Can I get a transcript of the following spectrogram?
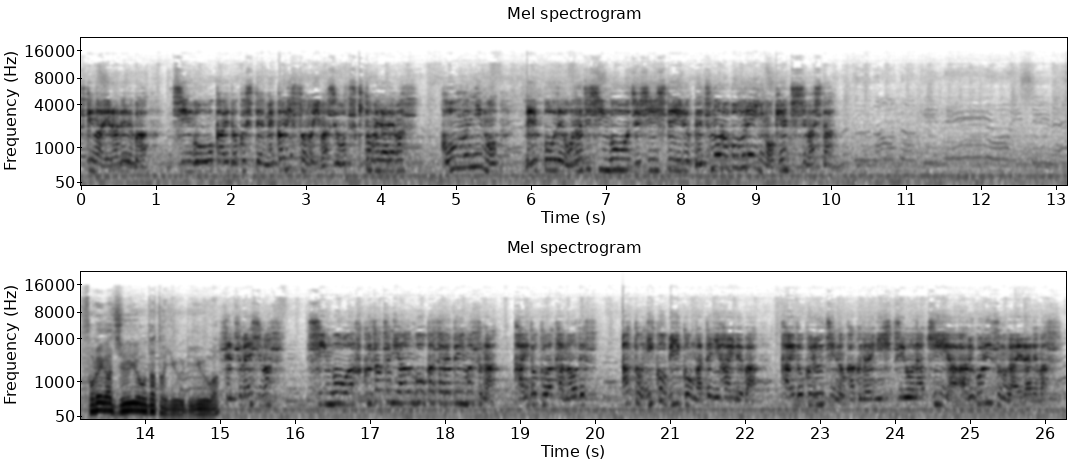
助けが得られれば信号を解読してメカニストの居場所を突き止められます。幸運にも連邦で同じ信号を受信している別のロボブレインを検知しました。それが重要だという理由は？説明します。信号は複雑に暗号化されていますが解読は可能です。あと2個ビーコンが手に入れば解読ルーチンの拡大に必要なキーやアルゴリズムが得られます。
